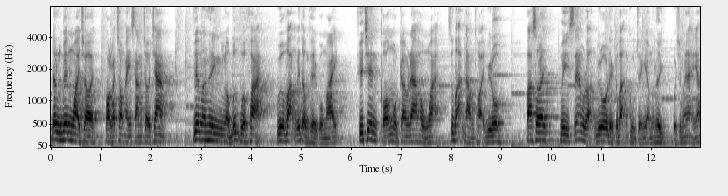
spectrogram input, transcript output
Được bên ngoài trời hoặc là trong ánh sáng chói chang. Viên màn hình là bước vừa phải, vừa vặn với tổng thể của máy. Phía trên có một camera hồng ngoại giúp bạn đàm thoại video. Và sau đây mình sẽ một đoạn video để các bạn cùng trải nghiệm màn hình của chiếc máy này nhé.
